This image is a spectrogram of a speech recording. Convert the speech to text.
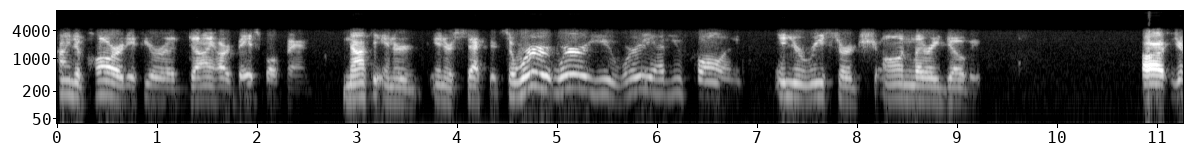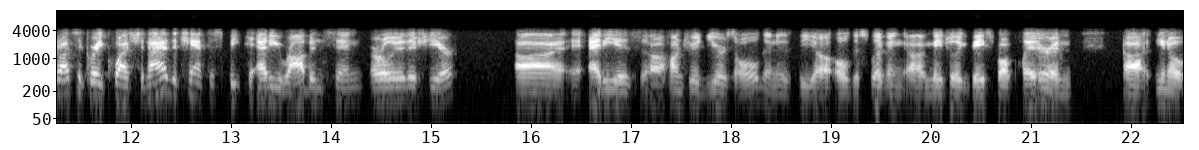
kind of hard if you're a diehard baseball fan not to inter- intersect it. So where where are you? Where have you fallen in your research on Larry Doby? Uh, you know, that's a great question. I had the chance to speak to Eddie Robinson earlier this year. Uh, Eddie is uh, 100 years old and is the uh, oldest living uh, Major League Baseball player. And, uh, you know,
